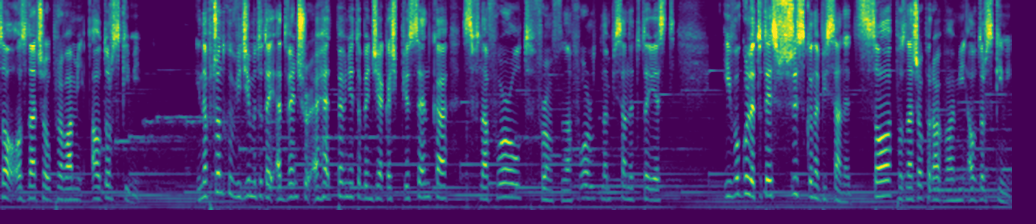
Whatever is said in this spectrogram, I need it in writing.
co oznaczał prawami autorskimi. I na początku widzimy tutaj Adventure Ahead, pewnie to będzie jakaś piosenka z FNAF World, from FNAF World napisane tutaj jest. I w ogóle tutaj jest wszystko napisane, co poznaczał prawami autorskimi.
